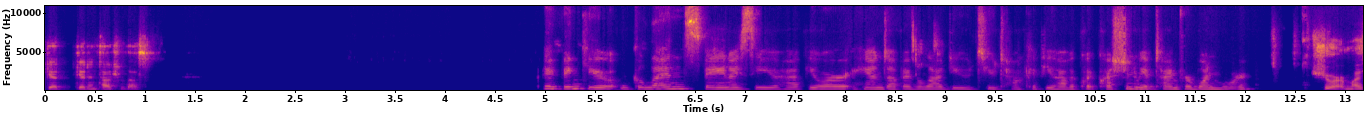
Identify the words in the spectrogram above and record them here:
get get in touch with us. Okay, thank you. Glenn Spain, I see you have your hand up. I've allowed you to talk if you have a quick question. We have time for one more. Sure. My,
